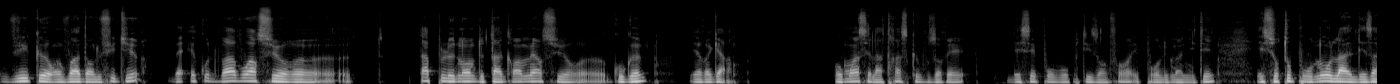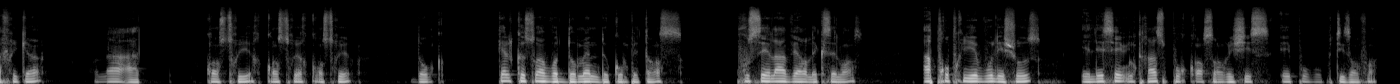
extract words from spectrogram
vu qu'on va dans le futur, ben écoute, va voir sur, euh, tape le nom de ta grand-mère sur euh, Google et regarde. Au moins, c'est la trace que vous aurez laisser pour vos petits-enfants et pour l'humanité. Et surtout pour nous, là, les Africains, on a à construire, construire, construire. Donc, quel que soit votre domaine de compétence, poussez-la vers l'excellence, appropriez-vous les choses et laissez une trace pour qu'on s'enrichisse et pour vos petits-enfants.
